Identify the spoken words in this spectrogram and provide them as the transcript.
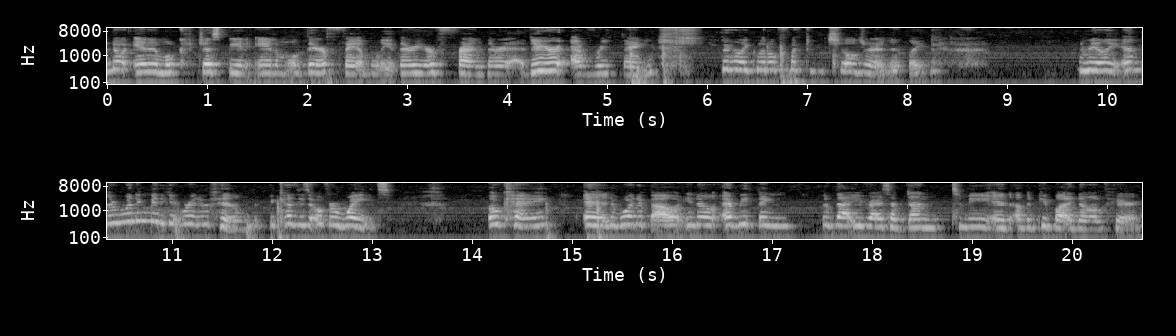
no animal could just be an animal. They're family. They're your friend. They're they're your everything. They're like little fucking children. Like really, and they're wanting me to get rid of him because he's overweight. Okay, and what about you know everything that you guys have done to me and other people I know of here?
